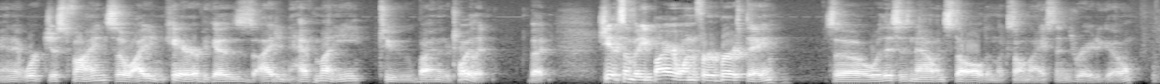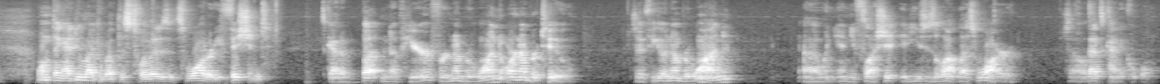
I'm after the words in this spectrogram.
and it worked just fine, so I didn't care because I didn't have money to buy another toilet. But she had somebody buy her one for her birthday, so this is now installed and looks all nice and is ready to go. One thing I do like about this toilet is it's water efficient. It's got a button up here for number one or number two. So if you go number one uh, when, and you flush it, it uses a lot less water. So that's kind of cool.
